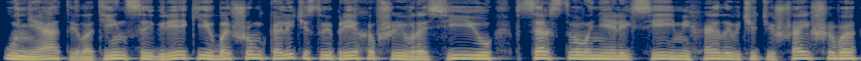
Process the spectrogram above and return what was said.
Уняты, латинцы, греки, в большом количестве приехавшие в Россию в царствование Алексея Михайловича Тишайшего,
